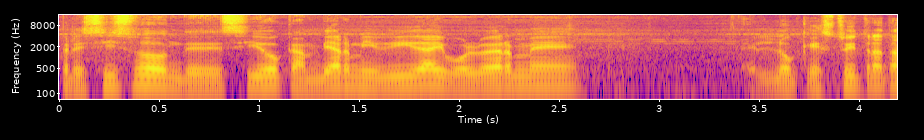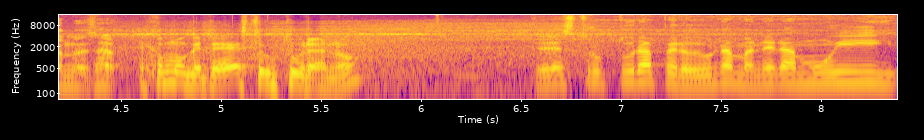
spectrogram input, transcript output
preciso donde decido cambiar mi vida y volverme lo que estoy tratando de ser. Es como que te da estructura, ¿no? Te da estructura, pero de una manera muy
